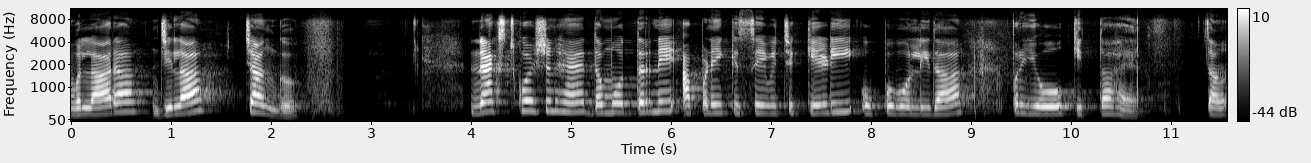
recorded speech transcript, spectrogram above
ਵਲਾਰਾ ਜ਼ਿਲ੍ਹਾ, ਝੰਗ। ਨੈਕਸਟ ਕੁਐਸਚਨ ਹੈ, ਦਮੋਦਰ ਨੇ ਆਪਣੇ ਕਿੱਸੇ ਵਿੱਚ ਕਿਹੜੀ ਉਪਬੋਲੀ ਦਾ ਪ੍ਰਯੋਗ ਕੀਤਾ ਹੈ? ਤਾਂ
